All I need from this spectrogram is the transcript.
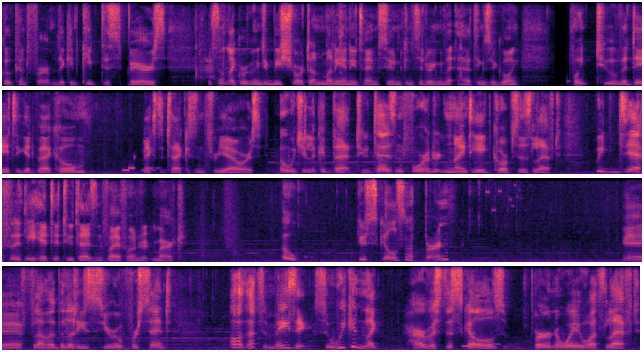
we'll confirm. They can keep the spares. It's not like we're going to be short on money anytime soon, considering how things are going. Point two of a day to get back home. Next attack is in three hours. Oh, would you look at that? 2,498 corpses left. We definitely hit the 2,500 mark. Oh, do skulls not burn? Uh, flammability 0%. Oh, that's amazing. So we can, like, harvest the skulls, burn away what's left,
